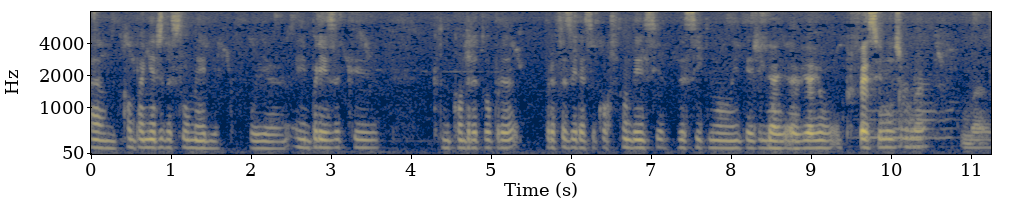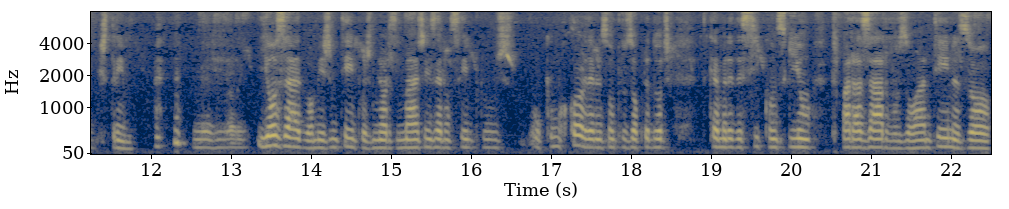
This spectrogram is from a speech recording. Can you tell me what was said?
hum, companheiros da Sul Média, que foi a, a empresa que, que me contratou para, para fazer essa correspondência da SIC no Alentejo havia aí um perfeccionismo, não é? Uma- extremo. E ousado ao mesmo tempo. As melhores imagens eram sempre os, o que eu me recordo, eram sempre os operadores de câmara da SIC conseguiam trepar às árvores ou a antenas ou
